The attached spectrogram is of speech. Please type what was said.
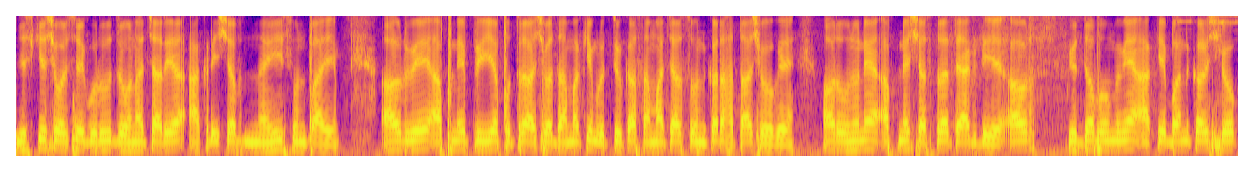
जिसके शोर से गुरु द्रोणाचार्य आखिरी शब्द नहीं सुन पाए, और वे अपने प्रिय पुत्र अश्वत्थामा की मृत्यु का समाचार सुनकर हताश हो गए, और उन्होंने अपने शस्त्र त्याग दिए, और युद्धभूमि में आँखें बनकर कर शोक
